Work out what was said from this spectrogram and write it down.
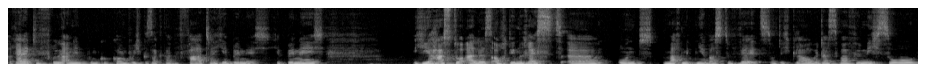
relativ früh an den Punkt gekommen, wo ich gesagt habe, Vater, hier bin ich, hier bin ich. Hier hast du alles, auch den Rest äh, und mach mit mir, was du willst. Und ich glaube, das war für mich so,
